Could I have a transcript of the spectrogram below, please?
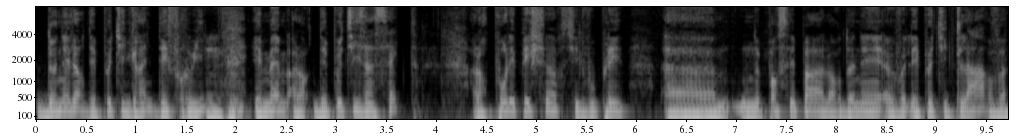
Donnez-leur des petites graines, des fruits mhm. et même alors des petits insectes. Alors pour les pêcheurs, s'il vous plaît, euh, ne pensez pas à leur donner euh, les petites larves,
